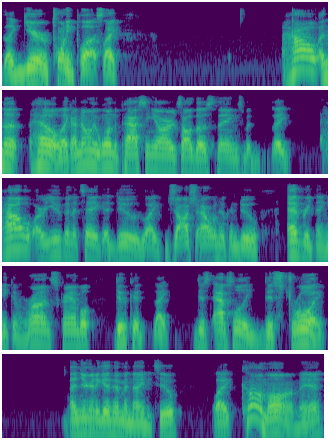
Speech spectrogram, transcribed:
like year 20 plus. Like how in the hell? Like I know he won the passing yards, all those things, but like how are you going to take a dude like Josh Allen who can do everything? He can run, scramble. Dude could like just absolutely destroy, and you're going to give him a 92? Like, come on, man.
